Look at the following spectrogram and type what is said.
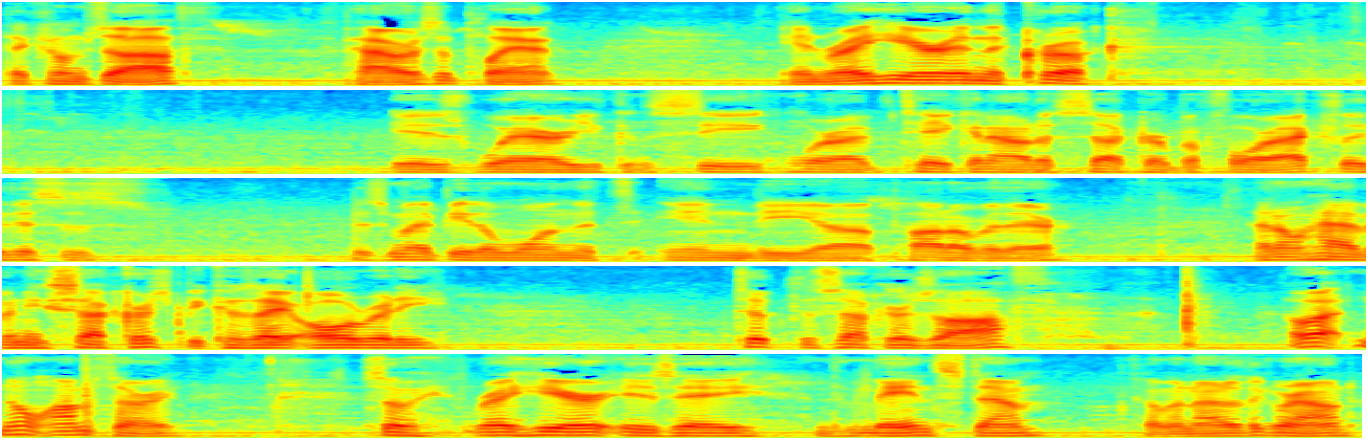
that comes off, powers the plant, and right here in the crook is where you can see where I've taken out a sucker before. Actually, this is this might be the one that's in the uh, pot over there. I don't have any suckers because I already took the suckers off. Oh, no, I'm sorry. So right here is a main stem coming out of the ground.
